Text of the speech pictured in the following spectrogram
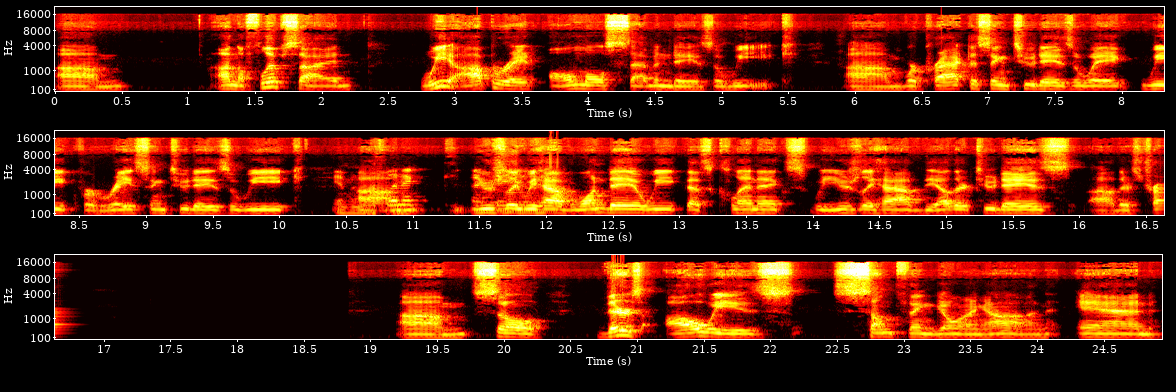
um, on the flip side we operate almost seven days a week Um, we're practicing two days a week. Week we're racing two days a week. Um, clinic. Usually we have one day a week that's clinics. We usually have the other two days. Uh, there's track. Um, so there's always something going on, and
